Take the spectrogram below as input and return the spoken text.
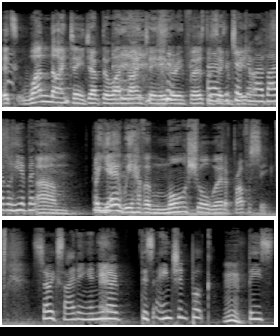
it's one nineteen, chapter one nineteen, either in First or I have to Second Peter. in my Bible here, but um, but but yeah, yeah. we have a more sure word of prophecy. so exciting. And you And- know, this ancient book, Mm. these,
